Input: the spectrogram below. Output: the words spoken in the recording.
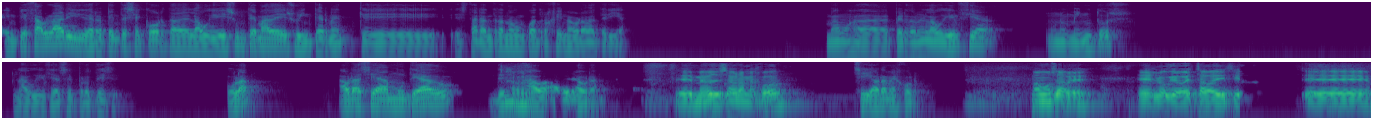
empieza a hablar y de repente se corta el audio. Es un tema de su internet, que estará entrando con 4G y no habrá batería. Vamos a, perdonen la audiencia, unos minutos. La audiencia se protege. ¿Hola? Ahora se ha muteado. De... A, a, ver ahora. Eh, ¿Me oyes ahora mejor? Sí, ahora mejor. Vamos a ver. Eh, lo que os estaba diciendo. Eh,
